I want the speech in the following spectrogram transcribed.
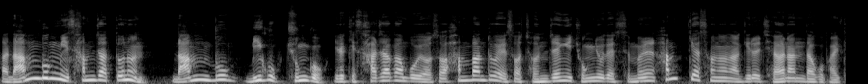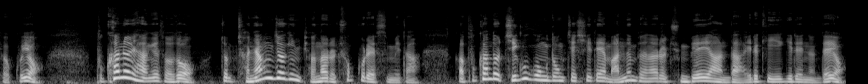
아, 남북미 3자 또는 남북, 미국, 중국 이렇게 사자가 모여서 한반도에서 전쟁이 종료됐음을 함께 선언하기를 제안한다고 밝혔고요. 북한을 향해서도 좀 전향적인 변화를 촉구를 했습니다. 그러니까 북한도 지구 공동체 시대에 맞는 변화를 준비해야 한다 이렇게 얘기를 했는데요.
